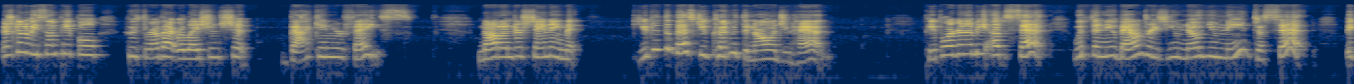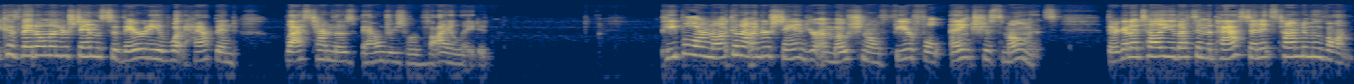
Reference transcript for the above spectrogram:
There's going to be some people who throw that relationship back in your face, not understanding that you did the best you could with the knowledge you had. People are going to be upset with the new boundaries you know you need to set because they don't understand the severity of what happened last time those boundaries were violated. People are not going to understand your emotional, fearful, anxious moments. They're going to tell you that's in the past and it's time to move on.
